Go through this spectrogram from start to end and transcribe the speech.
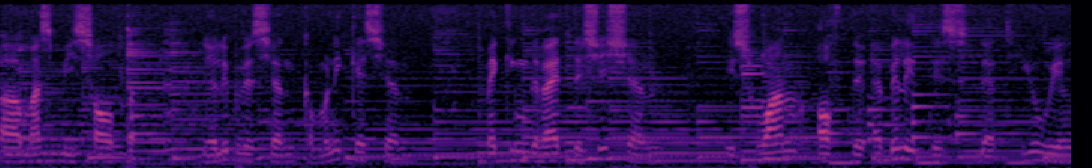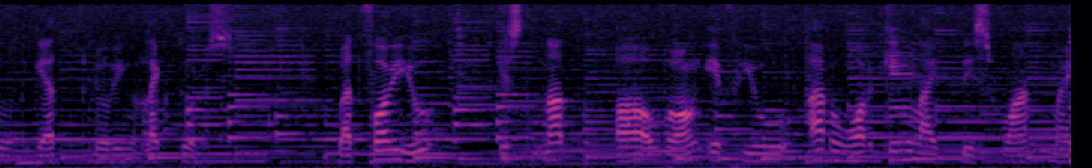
uh, must be solved. Deliberation, communication, making the right decision is one of the abilities that you will get during lectures. But for you, it's not uh, wrong if you are working like this one, my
